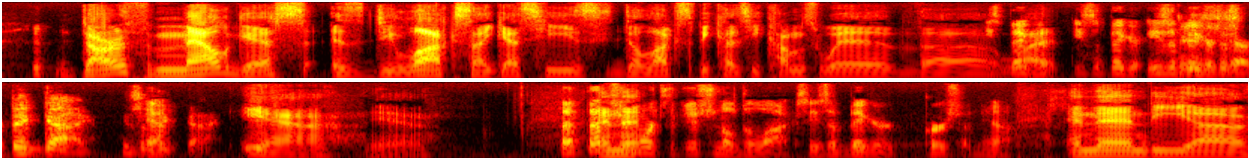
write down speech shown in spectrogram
Darth Malgus is deluxe. I guess he's deluxe because he comes with uh, he's bigger. what? He's a bigger he's a He's bigger just a big guy. He's a Yeah. big guy. Yeah, yeah. That, that's and your then- more traditional deluxe. He's a bigger person, yeah. And then the uh,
